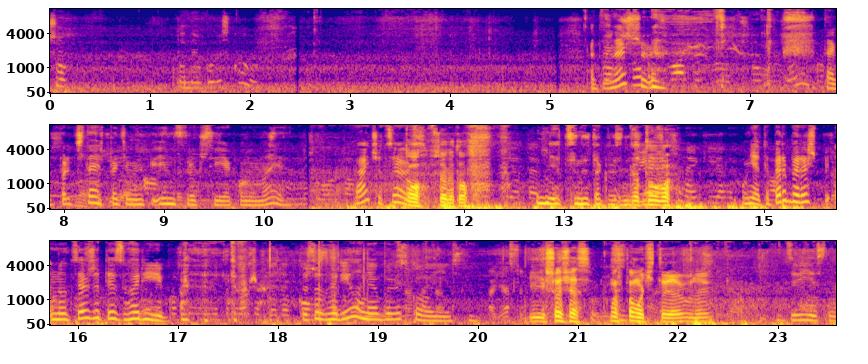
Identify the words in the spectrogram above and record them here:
Що? То не обов'язково. А ти знаєш, що він? Так, прочитаєш потім інструкції, як воно має. Бачу, це О, ось. все готово. Ні, це не так визначає. Готово. Ні, тепер береш, пі- ну це вже ти згорів. То, що згоріло, не обов'язково їсти. І що зараз? Можеш допомогти, то я ну, Звісно.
